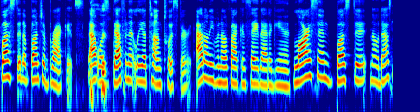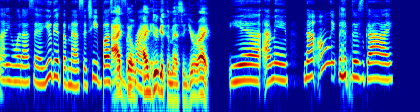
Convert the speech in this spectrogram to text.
busted a bunch of brackets. That was definitely a tongue twister. I don't even know if I can say that again. Larson busted. No, that's not even what I said. You get the message. He busted I some don't. I do get the message. You're right. Yeah, I mean, not only did this guy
